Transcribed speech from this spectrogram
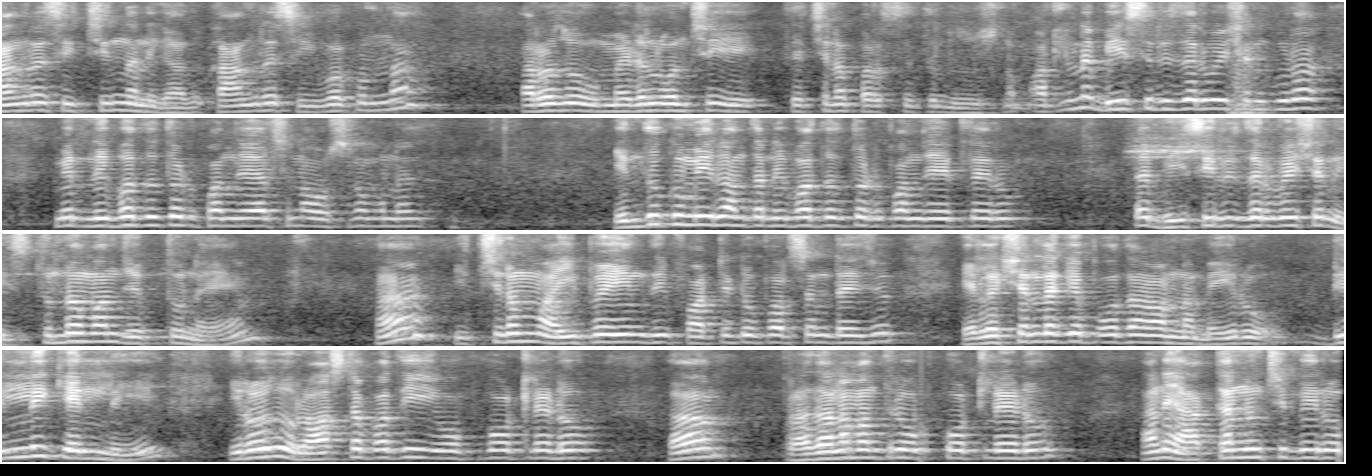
కాంగ్రెస్ ఇచ్చిందని కాదు. కాంగ్రెస్ ఇవ్వకుండా ఆ రోజు మెడల్ వంచి తెచ్చిన పరిస్థితులు చూసినాం. అట్లనే బీసీ రిజర్వేషన్ కూడా మీరు నిబద్ధతతో పనిచేయాల్సిన అవసరం ఉన్నది. ఎందుకు మీరు అంత నిబద్ధతతో పనిచేయట్లేరు? అంటే బీసీ రిజర్వేషన్ ఇస్తున్నామని చెప్తూనే ఇచ్చినాం అయిపోయింది ఫార్టీ టూ పర్సెంటేజ్. ఎలక్షన్లకే పోతామన్న మీరు. ఢిల్లీకి వెళ్ళి ఈరోజు రాష్ట్రపతి ఒప్పుకోవట్లేడు ప్రధానమంత్రి ఒప్పుకోవట్లేడు అని అక్కడి నుంచి మీరు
